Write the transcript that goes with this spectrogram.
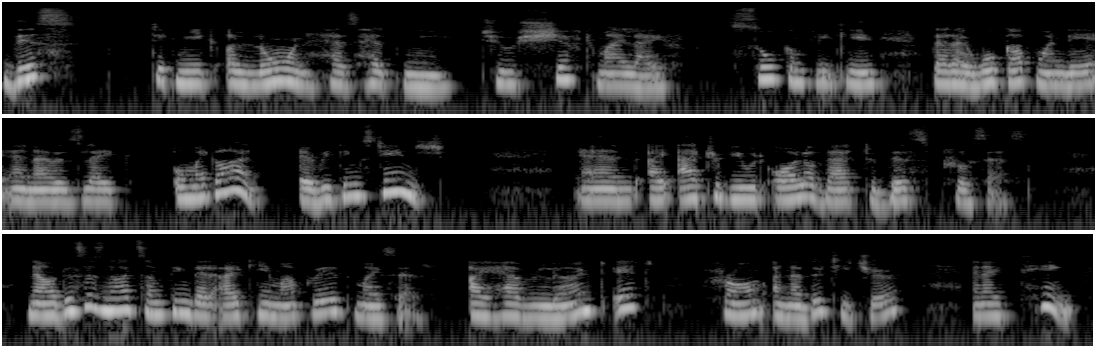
this technique alone has helped me to shift my life so completely that I woke up one day and I was like, oh my God, everything's changed. And I attribute all of that to this process. Now, this is not something that I came up with myself. I have learned it from another teacher, and I think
